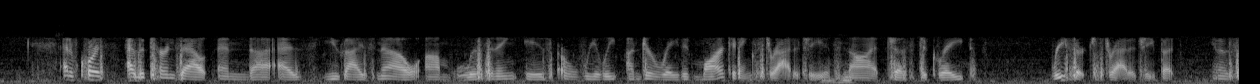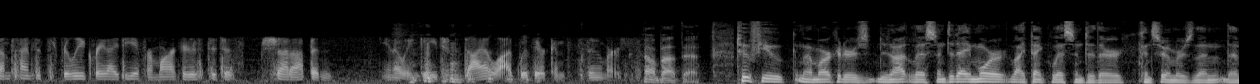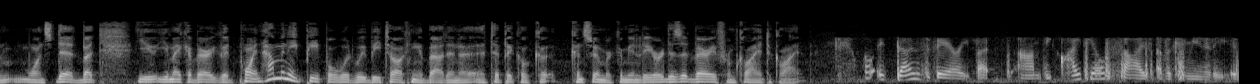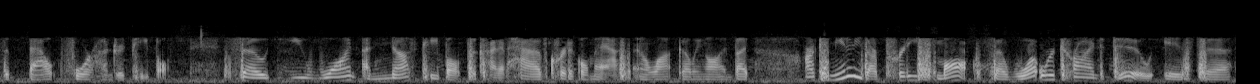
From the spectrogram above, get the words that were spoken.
And of course, as it turns out, and uh, as you guys know, um, listening is a really underrated marketing strategy. It's not just a great research strategy, but you know sometimes it's really a great idea for marketers to just shut up and you know engage in dialogue with their consumers. How about that? Too few uh, marketers do not listen today. More, I think, listen to their consumers than than once did. But you you make a very good point. How many people would we be talking about in a, a typical co- consumer community, or does it vary from client to client? Well, it does vary, but um, the ideal size of a community is about 400 people. So you want enough people to kind of have critical mass and a lot going on, but our communities are pretty small. So what we're trying to do is to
